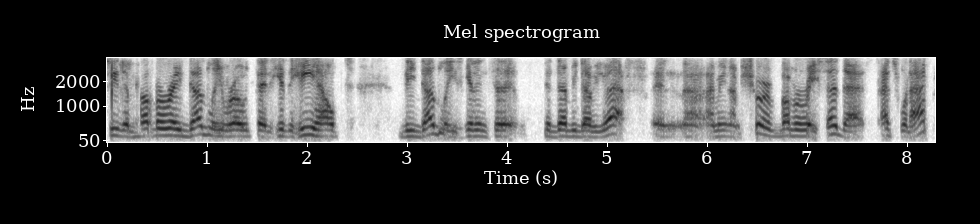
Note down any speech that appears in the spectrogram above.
see that Bubba Ray Dudley wrote that he, he helped the Dudleys get into the WWF, and uh, I mean I'm sure Bubba Ray said that. That's what happened.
